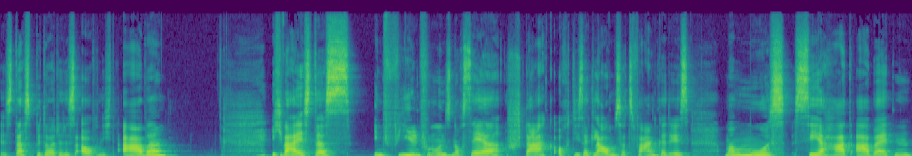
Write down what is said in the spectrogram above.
ist. Das bedeutet es auch nicht. Aber ich weiß, dass in vielen von uns noch sehr stark auch dieser Glaubenssatz verankert ist, man muss sehr hart arbeiten,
